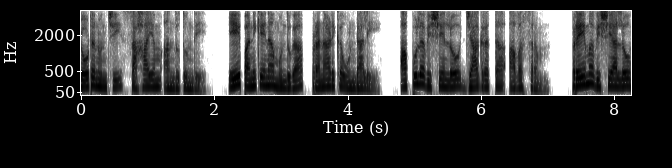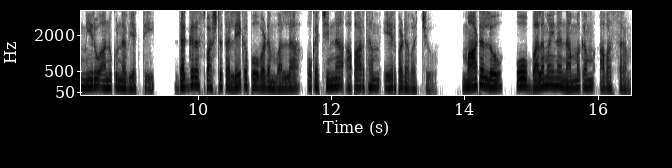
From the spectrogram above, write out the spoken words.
చోటనుంచి సహాయం అందుతుంది. ఏ పనికైనా ముందుగా ప్రణాళిక ఉండాలి. అప్పుల విషయంలో జాగ్రత్త అవసరం. ప్రేమ విషయాల్లో మీరు అనుకున్న వ్యక్తి దగ్గర స్పష్టత లేకపోవడం వల్ల ఒక చిన్న అపార్థం ఏర్పడవచ్చు. మాటల్లో ఓ బలమైన నమ్మకం అవసరం.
